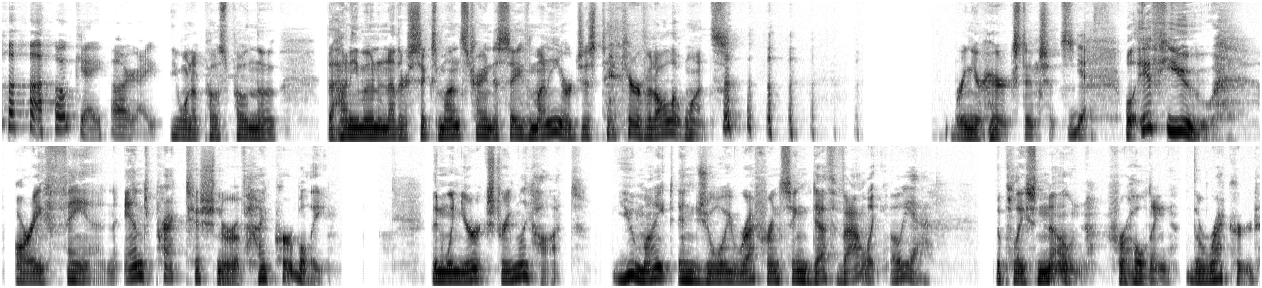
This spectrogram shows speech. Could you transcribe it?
okay, all right. you want to postpone the the honeymoon another six months trying to save money, or just take care of it all at once? Bring your hair extensions. Yes. Well, if you are a fan and practitioner of hyperbole, then when you're extremely hot, you might enjoy referencing Death Valley, Oh yeah. the place known for holding the record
